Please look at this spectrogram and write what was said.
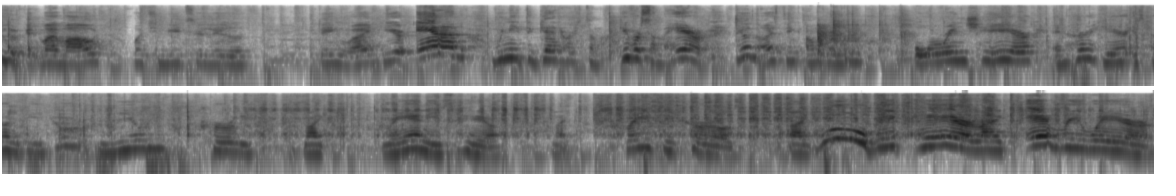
Look at my mouth. But she needs a little thing right here. And we need to get her some, give her some hair. You know, I think I'm gonna do orange hair. And her hair is gonna be really curly, like Granny's hair. Like crazy curls. Like, woo, big hair, like everywhere.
